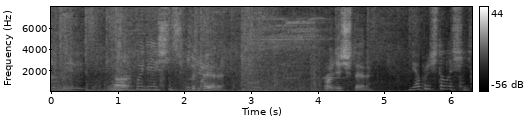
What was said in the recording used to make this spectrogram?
чотири різних. Да. Там, 6 ідеї, шість штук має. Чотири. Вроді 4. Я прочитала 6.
